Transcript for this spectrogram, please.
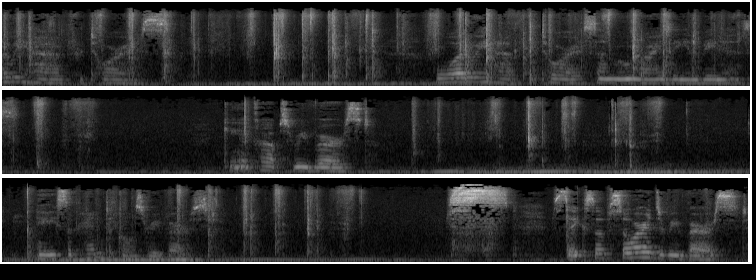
What do we have for Taurus? What do we have for Taurus, Sun, Moon, Rising, and Venus? King of Cups reversed. Ace of Pentacles reversed. Six of Swords reversed.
